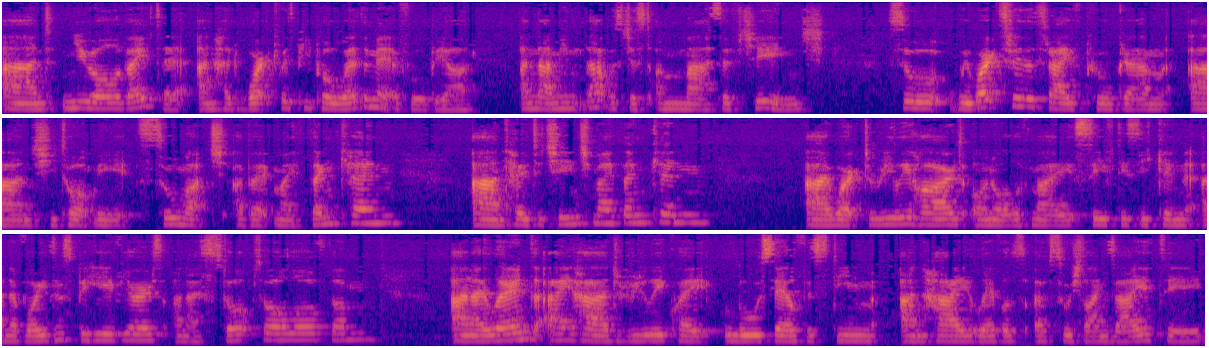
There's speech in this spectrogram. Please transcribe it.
and knew all about it and had worked with people with emetophobia. And I mean, that was just a massive change. So we worked through the Thrive programme and she taught me so much about my thinking and how to change my thinking I worked really hard on all of my safety seeking and avoidance behaviours and I stopped all of them. And I learned that I had really quite low self-esteem and high levels of social anxiety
